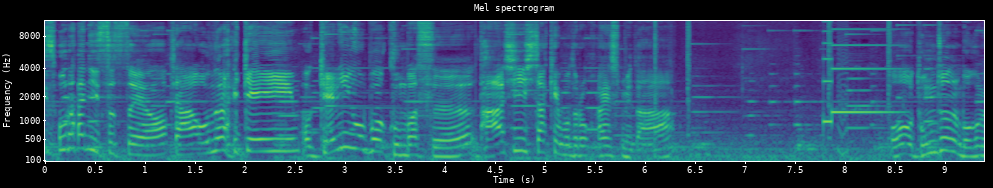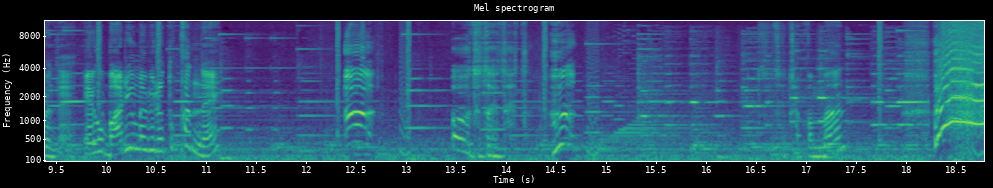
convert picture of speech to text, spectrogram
소란이 있었어요 자 오늘 할 게임 어, 게링 오버 군버스 다시 시작해보도록 하겠습니다 어 동전을 먹으면 돼 야, 이거 마리오 맵이랑 똑같네 어! 어 됐다 됐다 됐다 흐! 자, 잠깐만 아!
